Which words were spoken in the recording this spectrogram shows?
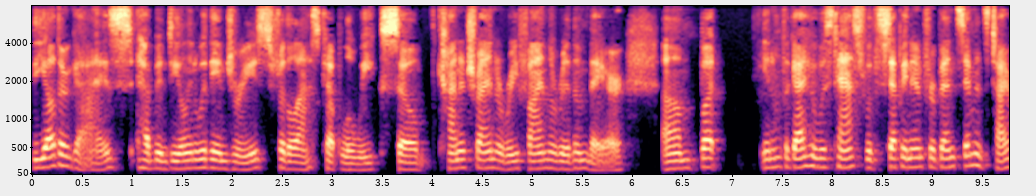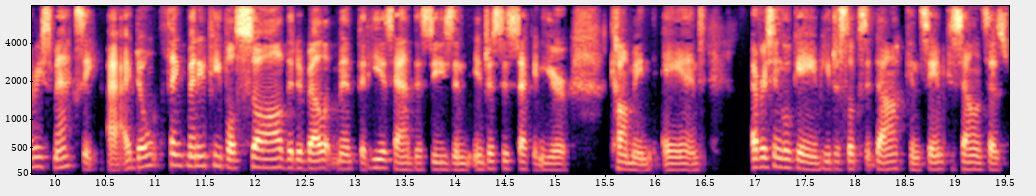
the other guys, have been dealing with injuries for the last couple of weeks. So kind of trying to refine the rhythm there. Um, but you know, the guy who was tasked with stepping in for Ben Simmons, Tyrese Maxey. I, I, don't think many people saw the development that he has had this season in just his second year coming. And every single game, he just looks at Doc and Sam Cassell and says,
